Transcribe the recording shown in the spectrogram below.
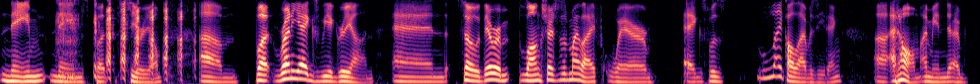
name names, but cereal. Um, but runny eggs we agree on, and so there were long stretches of my life where eggs was like all I was eating uh, at home. I mean, I would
